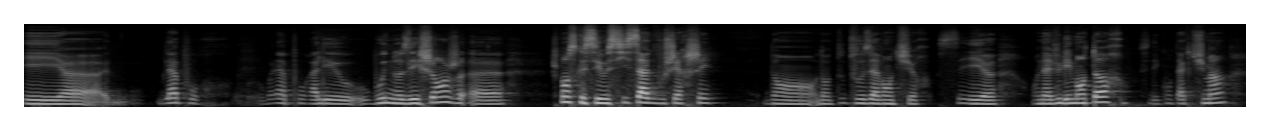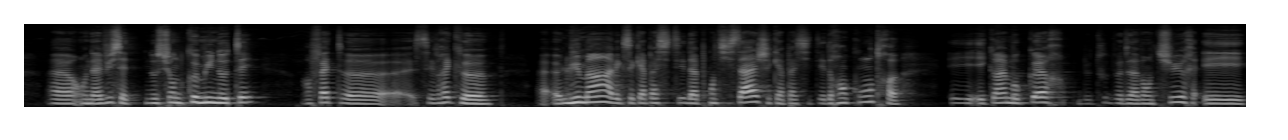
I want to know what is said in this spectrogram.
Et là, pour, pour aller au, bout de nos échanges, je pense que c'est aussi ça que vous cherchez dans, toutes vos aventures. Euh, on a vu les mentors, c'est des contacts humains. Euh, on a vu cette notion de communauté. En fait, euh, c'est vrai que l'humain, avec ses capacités d'apprentissage, ses capacités de rencontre, est, quand même au cœur de toutes vos aventures. Et,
